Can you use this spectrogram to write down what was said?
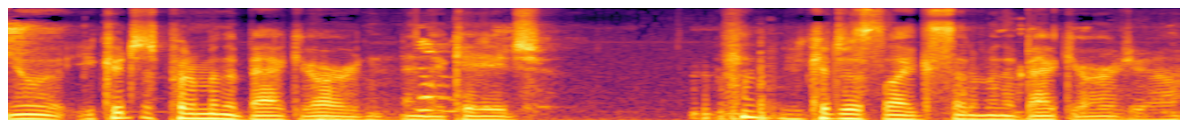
You know, you could just put them in the backyard in the cage. you could just like set them in the backyard, you know.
